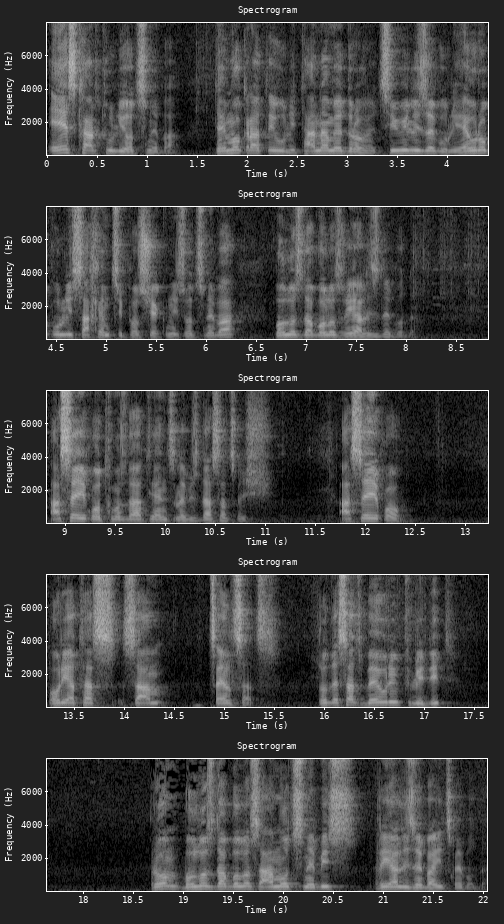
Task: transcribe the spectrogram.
ეს ქართული ოცნება, დემოკრატიული, თანამედროვე, ცივილიზებული ევროპული სახელმწიფოს შექმნის ოცნება ბოლოს და ბოლოს რეალიზდებოდა. ასე იყო 90-იანი წლების დასაწყისში. ასე იყო 2003 წელსაც, როდესაც ბევრი ვთვლიდით, რომ ბოლოს და ბოლოს ამ ოცნების რეალიზება იწყებოდა.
